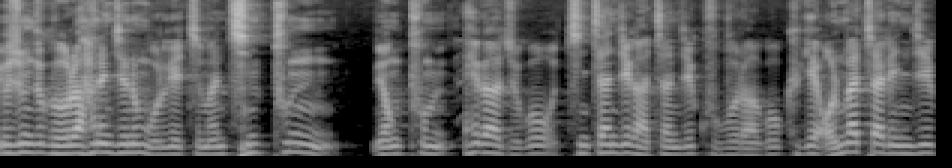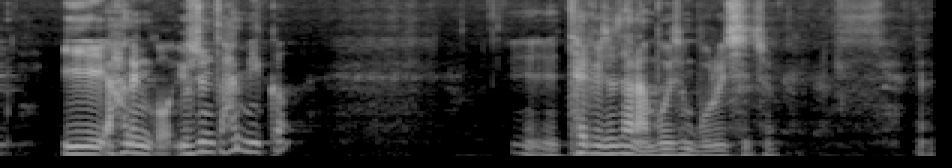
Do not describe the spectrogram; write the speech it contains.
요즘도 그걸 하는지는 모르겠지만 진품 명품 해가지고 진짜인지 가짜인지 구분하고 그게 얼마짜리인지 이 하는 거 요즘도 합니까? 예, 텔레비전 잘 안 보여서 모르시죠? 예,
